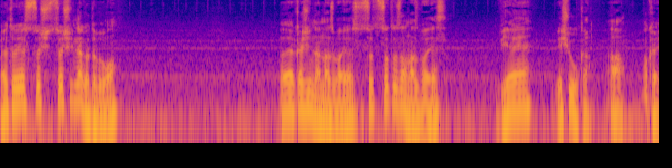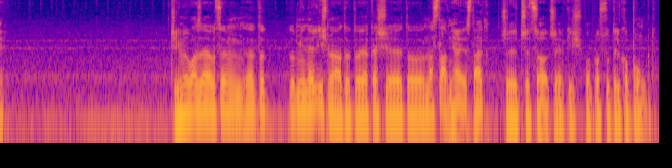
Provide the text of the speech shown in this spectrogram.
Ale to jest coś, coś innego to było. E, jakaś inna nazwa jest. Co, co to za nazwa jest? Wie... Wiesiółka. A, okej. Czyli my łazełcem... no To, to minęliśmy, a to, to jakaś e, to nastawnia jest, tak? Czy, czy co? Czy jakiś po prostu tylko punkt?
